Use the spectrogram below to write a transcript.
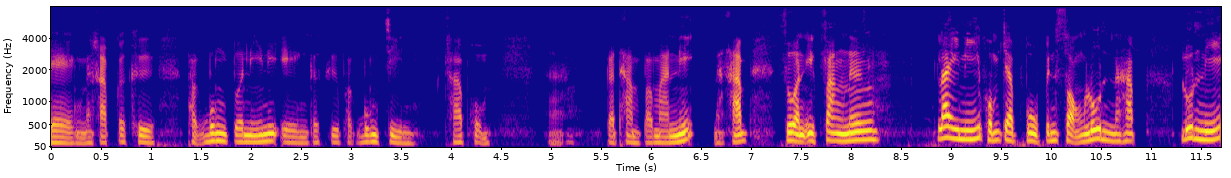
แดงนะครับ ก็คือผักบุ้งตัวนี้นี่เองก็คือผักบุ้งจีนครับผมอ่าก็ทำประมาณนี้นะครับ ส่วนอีกฝั่งหนึ่งไร่นี้ผมจะปลูกเป็นสองรุ่นนะครับ รุ่นนี้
